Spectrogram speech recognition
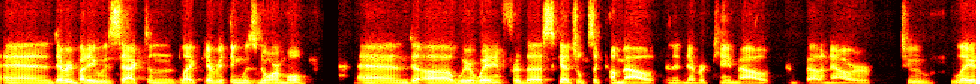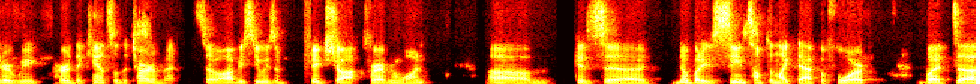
and everybody was acting like everything was normal. And uh, we were waiting for the schedule to come out, and it never came out. And about an hour or two later, we heard they canceled the tournament. So obviously, it was a big shock for everyone because um, uh, nobody's seen something like that before but uh,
